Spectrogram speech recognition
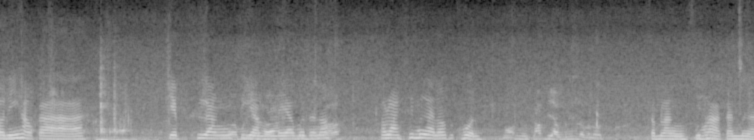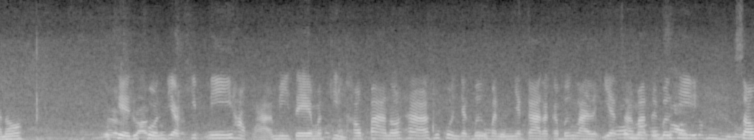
ตอนนี้เฮากะเก็บเครื่องเตรียมแล้วหมดแล้วเนาะกำลังที่เมื่อเนาะทุกคนกับเบียงมือเลยบ่รถกำลังสิพากันเมื่อเนาะโอเค ทุกคนเดี๋ยวคลิปนี้เฮากะมีแต่มากินข้าวป้าเนาะถ้า ทุกคนอยากเบิ่งบรรยากาศแล้วก็เบิ่งรายละเอียดสามารถไปเบิ่งที่ซอง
